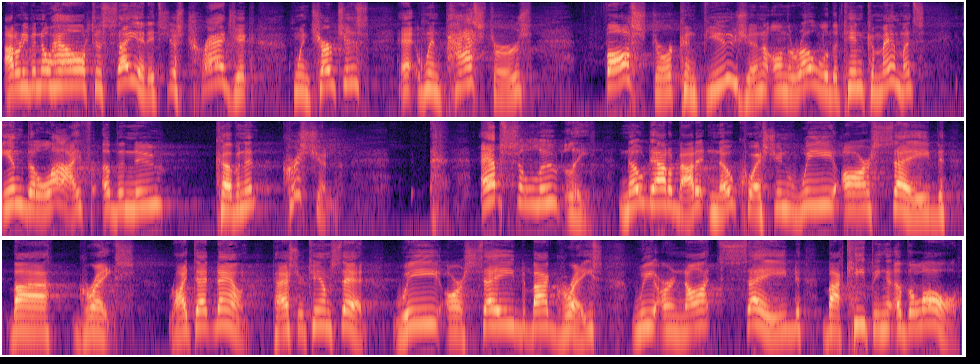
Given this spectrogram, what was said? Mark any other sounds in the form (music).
I don't even know how to say it. It's just tragic when churches, eh, when pastors foster confusion on the role of the Ten Commandments in the life of the new covenant Christian. Absolutely, no doubt about it, no question, we are saved by grace. Write that down. Pastor Tim said, We are saved by grace. We are not saved by keeping of the law.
